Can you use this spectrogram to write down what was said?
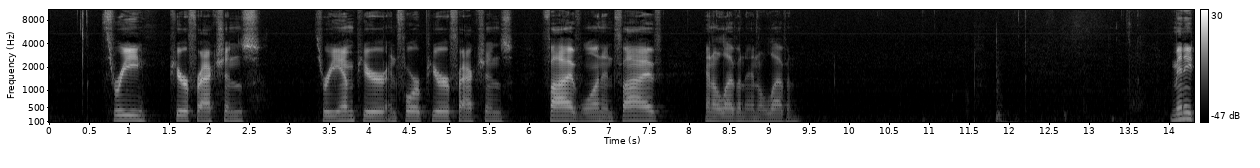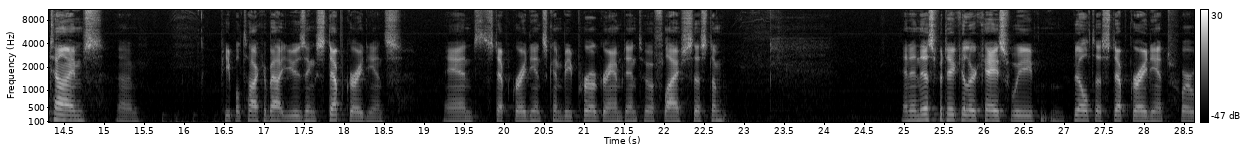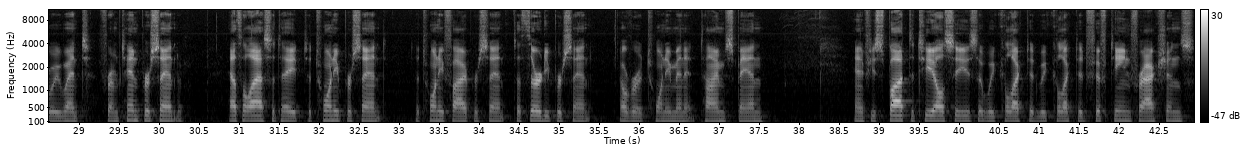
three pure fractions, three impure and four pure fractions, 5, 1, and 5, and 11 and 11. Many times um, people talk about using step gradients and step gradients can be programmed into a flash system. And in this particular case, we built a step gradient where we went from 10% ethyl acetate to 20% to 25% to 30% over a 20 minute time span. And if you spot the TLCs that we collected, we collected 15 fractions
